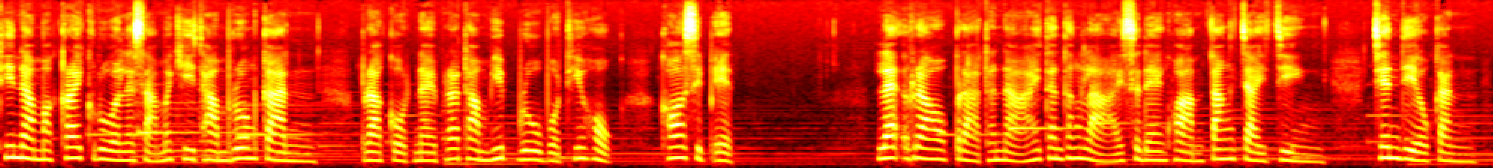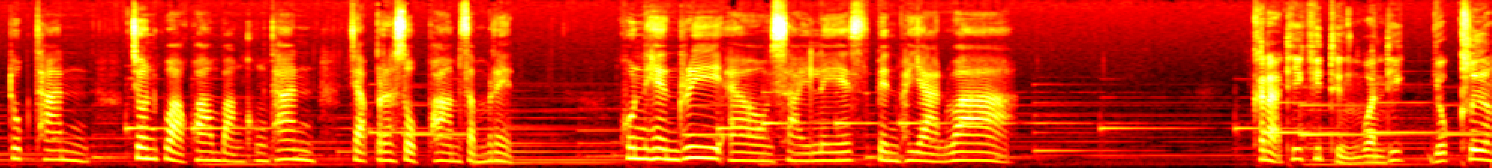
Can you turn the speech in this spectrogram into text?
ที่นำมาใกล้กรวนและสามัคคีธรรมร่วมกัน ปรากฏในพระธรรมฮิบรูบทที่ 6 ข้อ 11และเราปรารถนาให้ท่านทั้งหลายแสดงความตั้งใจจริง เช่นเดียวกันทุกท่าน จนกว่าความหวังของท่านจะประสบความสำเร็จ คุณเฮนรี่แอลไซเลสเป็นพยานว่า ขณะที่คิดถึงวันที่ยกเครื่อง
